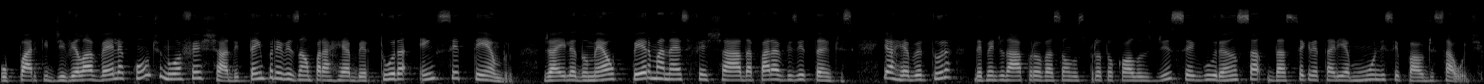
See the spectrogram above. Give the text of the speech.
O Parque de Vila Velha continua fechado e tem previsão para reabertura em setembro. Já a Ilha do Mel permanece fechada para visitantes e a reabertura depende da aprovação dos protocolos de segurança da Secretaria Municipal de Saúde.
